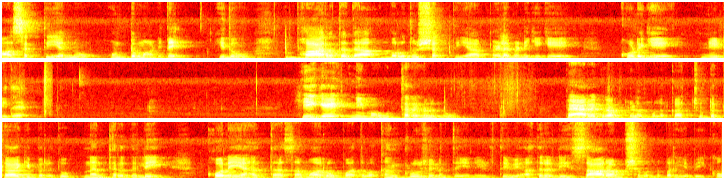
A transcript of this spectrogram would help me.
ಆಸಕ್ತಿಯನ್ನು ಉಂಟು ಮಾಡಿದೆ ಇದು ಭಾರತದ ಮೃದು ಶಕ್ತಿಯ ಬೆಳವಣಿಗೆಗೆ ಕೊಡುಗೆ ನೀಡಿದೆ. ಹೀಗೆ ನಿಮ್ಮ ಉತ್ತರಗಳನ್ನು ಪ್ಯಾರಾಗ್ರಾಫ್ಗಳ ಮೂಲಕ ಚುಟುಕಾಗಿ ಬರೆದು ನಂತರದಲ್ಲಿ ಕೊನೆಯ ಹಂತ ಸಮಾರೋಪ ಅಥವಾ ಕನ್ಕ್ಲೂಷನ್ ಅಂತ ಏನು ಹೇಳ್ತೀವಿ, ಅದರಲ್ಲಿ ಸಾರಾಂಶವನ್ನು ಬರೆಯಬೇಕು.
